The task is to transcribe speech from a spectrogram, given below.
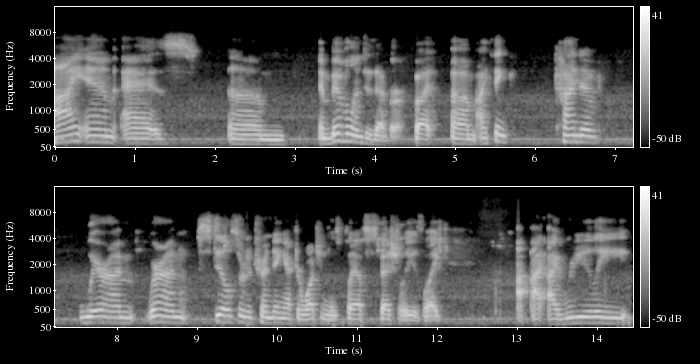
I am as um, ambivalent as ever, but um, I think kind of where I'm where I'm still sort of trending after watching those playoffs, especially, is like I, I really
